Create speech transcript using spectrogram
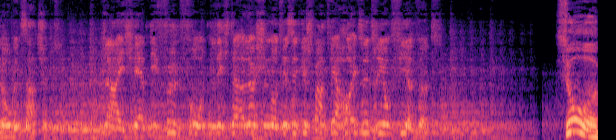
Logan Sargent. Gleich werden die fünf roten Lichter erlöschen und wir sind gespannt, wer heute triumphieren wird. So,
